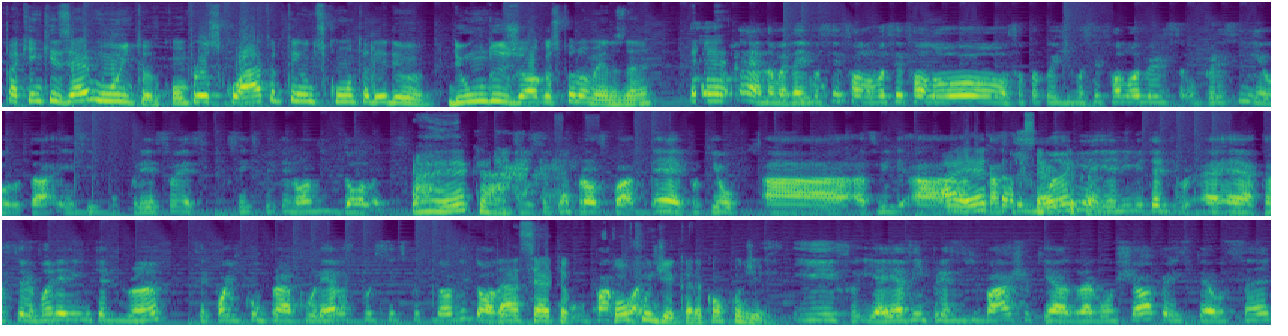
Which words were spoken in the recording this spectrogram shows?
para quem quiser muito. Compra os quatro, tem um desconto ali de, de um dos jogos, pelo menos, né? É, é, não, mas aí você falou, você falou, só pra corrigir, você falou versão, o preço em euro, tá? Esse, o preço é 159 dólares. Ah, é, cara? Se você comprar os quatro. É, porque o, a, as, a, ah, é, Castlevania tá certo, e a Limited, é, a Castlevania Limited Run, você pode comprar por elas por 159 dólares. Tá certo, confundi, cara, confundi. Isso, e aí as empresas de baixo, que é a Dragon Shop, a Spell Sun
